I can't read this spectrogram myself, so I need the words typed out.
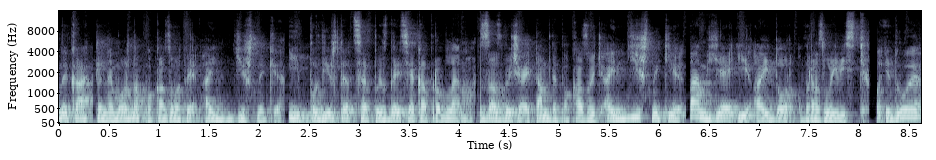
замовника, що не можна показувати айдішники. І повірте, це пиздець, яка проблема. Зазвичай там, де показують айдішники, там є і айдор вразливість. І друге,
